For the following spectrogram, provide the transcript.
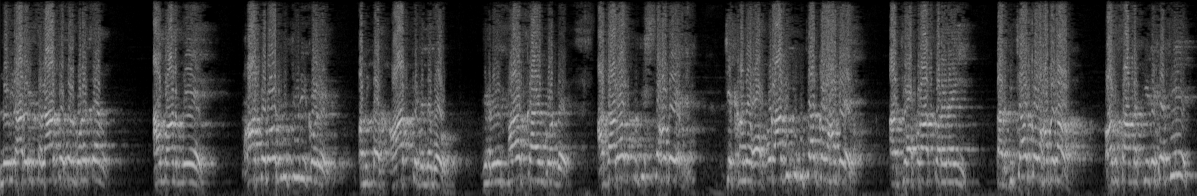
নবী আলাই সালাম বলেছেন, আমার মেয়ে হাতের চুরি করে, আমি তার হাত কেটে দেব যেখানে ইনসাফ কায়েম করবে, আদালত প্রতিষ্ঠা হবে, যেখানে অপরাধীকে বিচার করা হবে। আর যে অপরাধ করে নাই, তার বিচার করা হবে না। অথচ আমরা কি দেখেছি?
